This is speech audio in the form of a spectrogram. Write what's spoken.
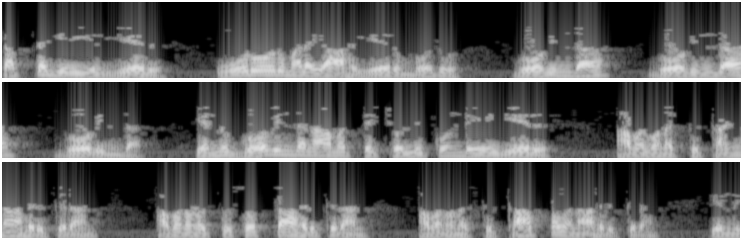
சப்தகிரியில் ஏறு. ஓரொரு மலையாக ஏறும்போது கோவிந்தா கோவிந்தா கோவிந்தா. என்று கோவிந்த நாமத்தை சொல்லிக்கொண்டே ஏறு. அவன் உனக்கு கண்ணாக இருக்கிறான். அவன் உனக்கு சொத்தாக இருக்கிறான். அவன் உனக்கு காப்பவனாக இருக்கிறான். என்று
